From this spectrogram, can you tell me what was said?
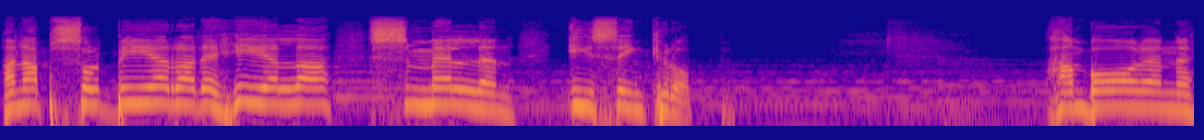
Han absorberade hela smällen i sin kropp. Han bar en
